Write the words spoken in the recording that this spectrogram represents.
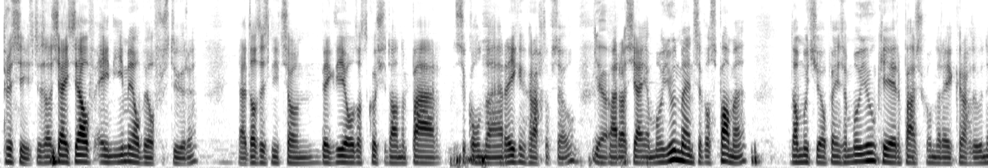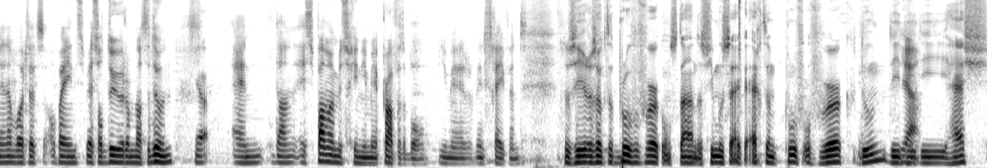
Precies. Dus als jij zelf één e-mail wil versturen, ja, dat is niet zo'n big deal. Dat kost je dan een paar seconden aan rekenkracht of zo. Ja, Maar als jij een miljoen mensen wil spammen, dan moet je opeens een miljoen keer een paar seconden rekenkracht doen. En dan wordt het opeens best wel duur om dat te doen. Ja. En dan is spammen misschien niet meer profitable, niet meer winstgevend. Dus hier is ook dat proof of work ontstaan. Dus je moest eigenlijk echt een proof of work doen. Die, Ja. die, die hash,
